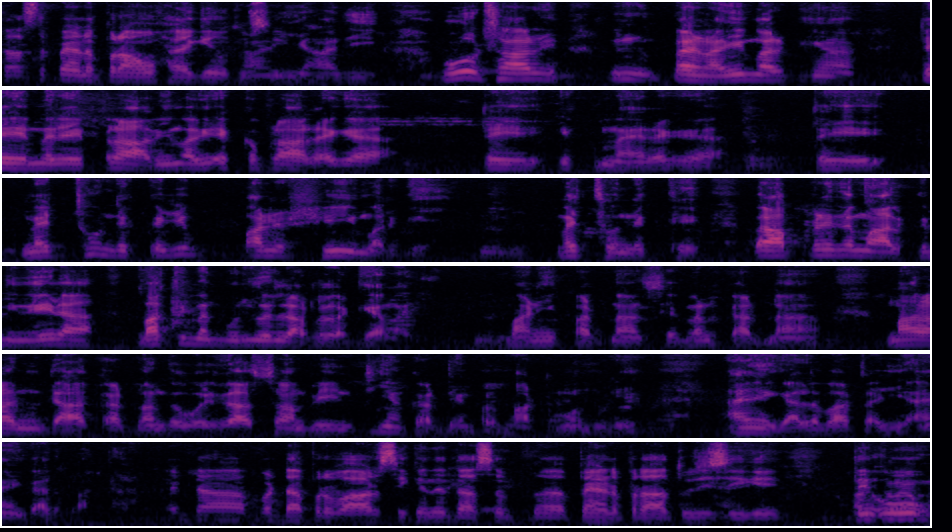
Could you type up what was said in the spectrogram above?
10 ਭੈਣ ਭਰਾਓ ਹੈਗੇ ਹੋ ਤੁਸੀਂ? ਹਾਂਜੀ ਉਹ ਸਾਰੇ ਭੈਣਾਂ ਵੀ ਮਰ ਗਈਆਂ ਤੇ ਮੇਰੇ ਭਰਾ ਵੀ ਮਰ ਗਏ ਇੱਕ ਭਰਾ ਰਹਿ ਗਿਆ ਤੇ ਇੱਕ ਮੈਂ ਰਹਿ ਗਿਆ ਤੇ ਮੈਥੋਂ ਨਿਕਲ ਜੀ ਪੰਜ ਛੇ ਮਰ ਗਏ। ਮੈਥੋਂ ਨਿੱਕੇ। ਪਰ ਆਪਣੇ ਦੇ ਮਾਲਕ ਨਹੀਂ ਮੇਰਾ ਬਾਕੀ ਮੈਂ ਗੁਰੂ ਦੇ ਲੜ ਲੱਗਿਆ ਮੈਂ। ਬਾਣੀ ਪੜਨਾ ਸੇਵਨ ਕਰਨਾ ਮਹਾਰਾਜ ਨੂੰ ਦਾ ਕਰਨਾ ਦੋ ਬੇਨਤੀਆਂ ਕਰਦੇ ਪਰਮਾਤਮਾ ਮੁਰੇ ਐਂ ਗੱਲਬਾਤ ਆ ਜੀ ਐਂ ਗੱਲਬਾਤ ਆ। ਐਡਾ ਵੱਡਾ ਪਰਿਵਾਰ ਸੀ ਕਹਿੰਦੇ 10 ਭੈਣ ਭਰਾ ਤੁਸੀਂ ਸੀਗੇ। ਤੇ ਉਹ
